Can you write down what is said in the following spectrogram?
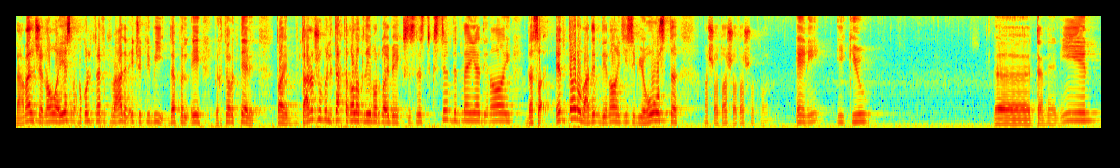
ما عملش إن هو يسمح بكل traffic ما عدا ال HTTP ده بالايه بالاختيار الثالث طيب تعالوا نشوف اللي تحت غلط ليه برضه. IP access list extended 100 deny ده. enter وبعدين deny TCP host 10 10 10 any eq آه 80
